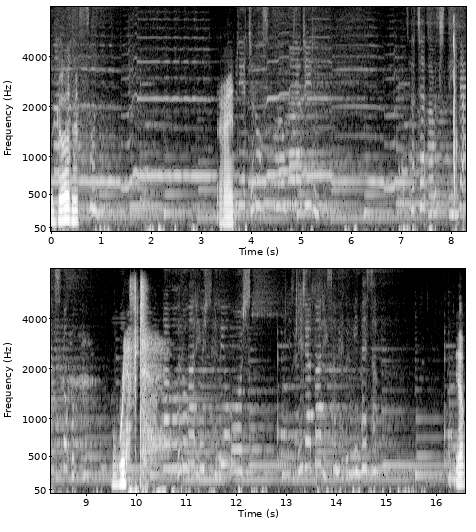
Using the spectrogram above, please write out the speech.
We got it. Alright. Rift. Yep,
